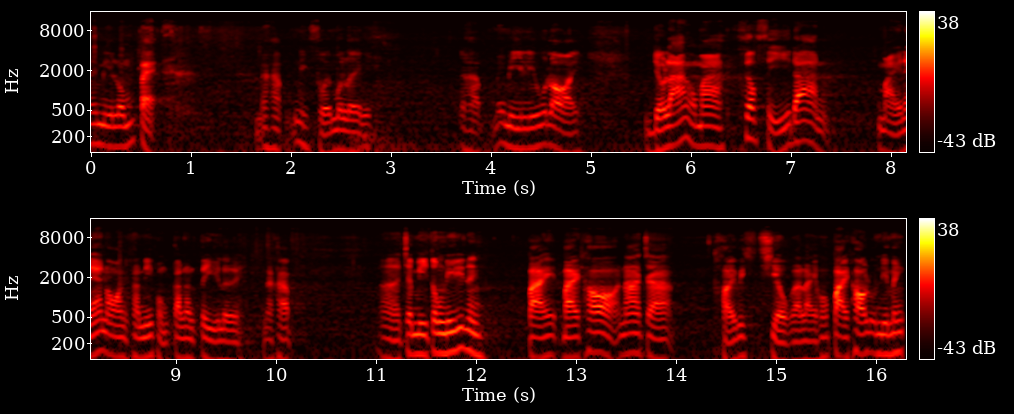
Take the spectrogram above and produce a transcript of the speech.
ไม่มีล้มแปะนะครับ นี่สวยหมดเลยนี่นะครับ ไม่มีริ้วรอย เดี๋ยวล้างออกมาเคลือบสีด้านใหม่แน่นอนคันนี้ผมการันตีเลยนะครับ จะมีตรงนี้นิดนึงปลายปลายท่อน่าจะถอยไปเฉียวกับอะไร เพราะปลายท่อรุ่นนี้มัน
